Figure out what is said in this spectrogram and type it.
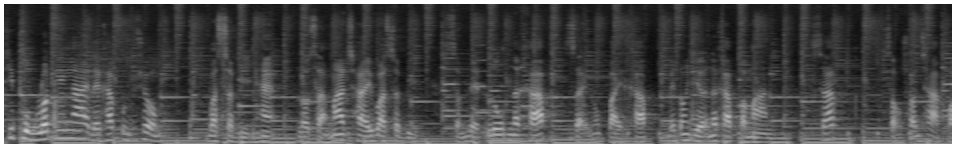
ที่ปรุงรสง่ายๆเลยครับคุณผู้ชมวาซาบิฮะเราสามารถใช้วาซาบิสำเร็จรูปนะครับ ใส่ลงไปครับ ไม่ต้องเยอะนะครับ ประมาณสัก 2 ช้อนชาพอ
